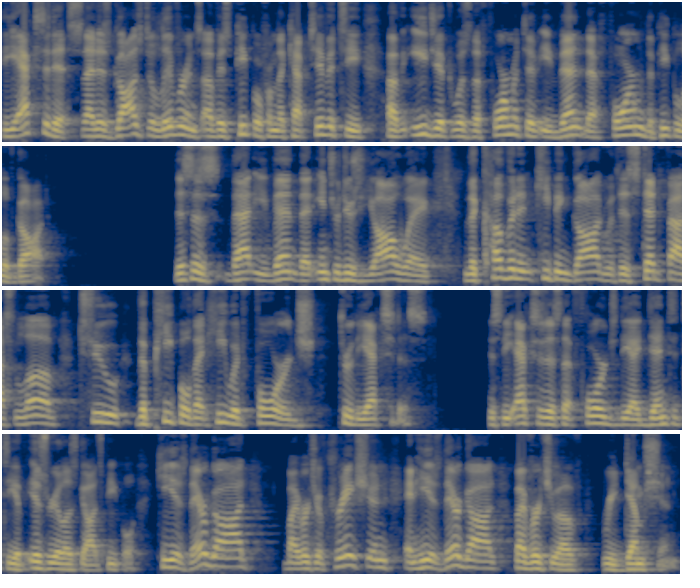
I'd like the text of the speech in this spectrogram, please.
The Exodus, that is God's deliverance of his people from the captivity of Egypt, was the formative event that formed the people of God. This is that event that introduced Yahweh, the covenant keeping God with his steadfast love to the people that he would forge through the Exodus. It's the Exodus that forged the identity of Israel as God's people. He is their God by virtue of creation, and he is their God by virtue of redemption.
